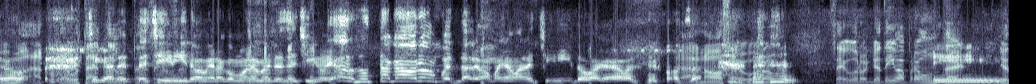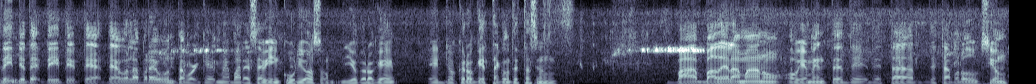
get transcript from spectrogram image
yo, mismo a ti te gusta- si este cosa. chinito, mira cómo le mete ese chino, ya, eso está cabrón, pues dale, vamos a llamar al chinito para que haga cualquier Ah, cosa. no, seguro. Seguro. Yo te iba a preguntar, Y- yo, te, yo te- te- te- te- te hago la pregunta porque me parece bien curioso. Y yo creo que eh, yo creo que esta contestación va, va de la mano, obviamente, de, de esta, de esta producción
